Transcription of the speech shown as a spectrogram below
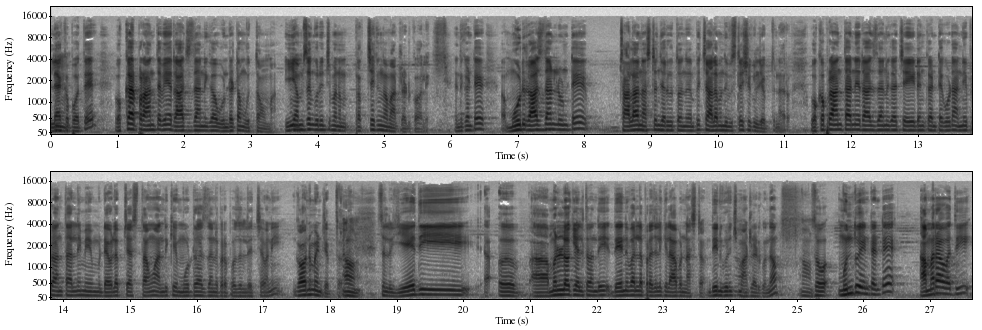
లేకపోతే ఒక్క ప్రాంతమే రాజధానిగా ఉండటం ఉత్తమమా? ఈ అంశం గురించి మనం ప్రత్యేకంగా మాట్లాడుకోవాలి. ఎందుకంటే మూడు రాజధానులు ఉంటే చాలా నష్టం జరుగుతుంది అని చెప్పి చాలామంది విశ్లేషకులు చెప్తున్నారు. ఒక ప్రాంతాన్ని రాజధానిగా చేయడం కంటే కూడా అన్ని ప్రాంతాలని మేము డెవలప్ చేస్తాము అందుకే మూడు రాజధానుల ప్రపోజల్ తెచ్చామని గవర్నమెంట్ చెప్తారు అవును. అసలు ఏది అమలులోకి వెళ్తోంది? దేనివల్ల ప్రజలకి లాభం నష్టం? దీని గురించి మాట్లాడుకుందాం. సో ముందు ఏంటంటే అమరావతి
